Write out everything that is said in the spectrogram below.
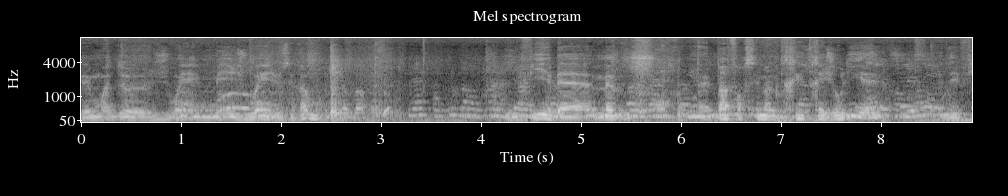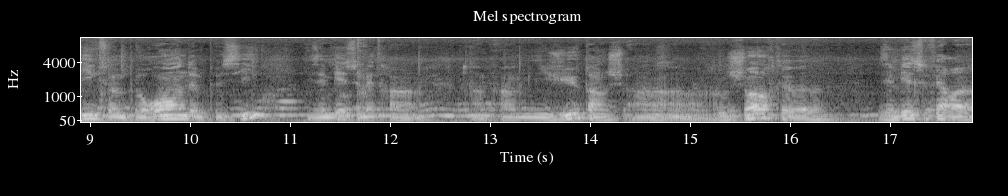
Le mois de juin, mai, juin, je sais pas moi. Une fille, eh ben, même, n'est pas forcément très très jolie. Hein. Des filles qui sont un peu rondes, un peu si. Ils aiment bien se mettre en, en- en mini-jupe, en, sh- en- en short. euh, ils aiment bien se faire euh,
